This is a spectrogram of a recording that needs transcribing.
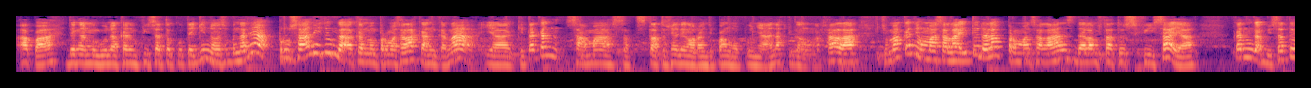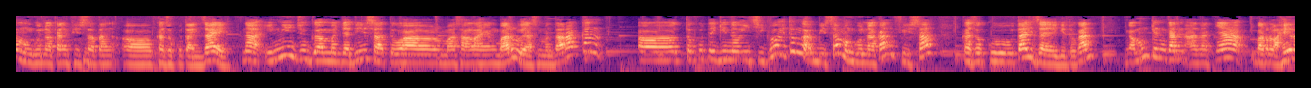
apa dengan menggunakan visa Tokutegino sebenarnya perusahaan itu nggak akan mempermasalahkan karena ya kita kan sama statusnya dengan orang Jepang mau punya anak juga nggak masalah cuma kan yang masalah itu adalah permasalahan dalam status visa ya kan nggak bisa tuh menggunakan visa tang, uh, Kazoku. Nah ini juga menjadi satu hal masalah yang baru ya sementara kan uh, Tokutegi no Ichigo itu nggak bisa menggunakan visa Kazoku Taizai gitu kan? Nggak mungkin kan anaknya baru lahir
